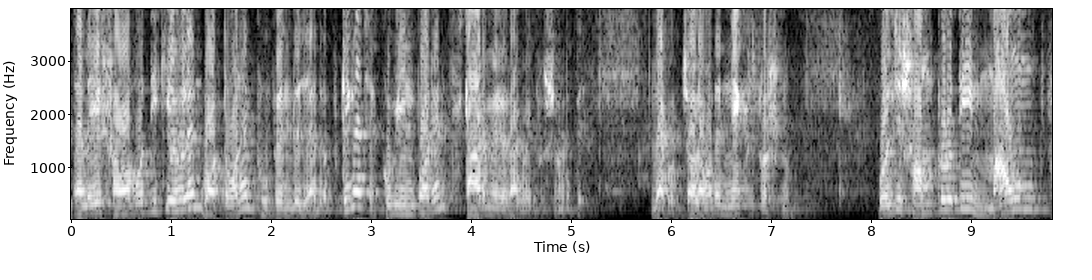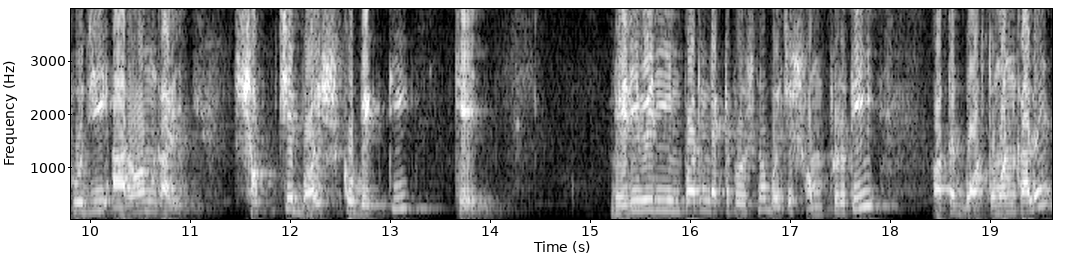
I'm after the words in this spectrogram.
তাহলে এর সভাপতি কে হলেন? বর্তমানে ভূপেন্দ্র যাদব। ঠিক আছে? খুবই ইম্পর্টেন্ট স্টার মেরে রাখবে প্রশ্নটাতে। দেখো, চলো আমাদের নেক্সট প্রশ্ন। বলছে, সম্প্রতি মাউন্ট ফুজি আরোহণকারী সবচেয়ে বয়স্ক ব্যক্তি কে? ভেরি ভেরি ইম্পর্টেন্ট একটা প্রশ্ন। বলছে, সম্প্রতি, অর্থাৎ বর্তমানকালে,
